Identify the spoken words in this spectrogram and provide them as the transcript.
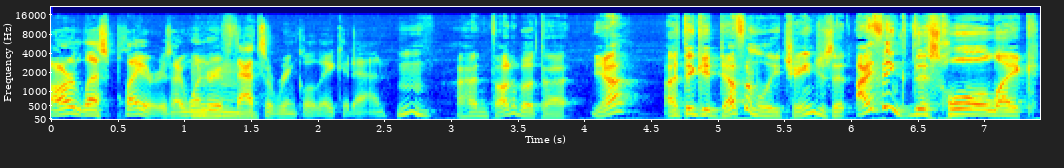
are less players. I wonder Mhm. if that's a wrinkle they could add. Hmm, I hadn't thought about that. Yeah, I think it definitely changes it. I think this whole like,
